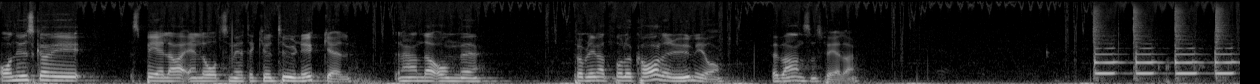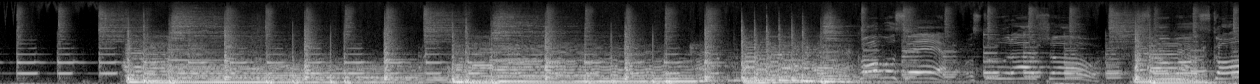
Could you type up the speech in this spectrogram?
Och nu ska vi spela en låt som heter Kulturnyckel. Den handlar om eh, problemet att få lokaler i Umeå för band som spelar. Kom och se vår stora show kom och skål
